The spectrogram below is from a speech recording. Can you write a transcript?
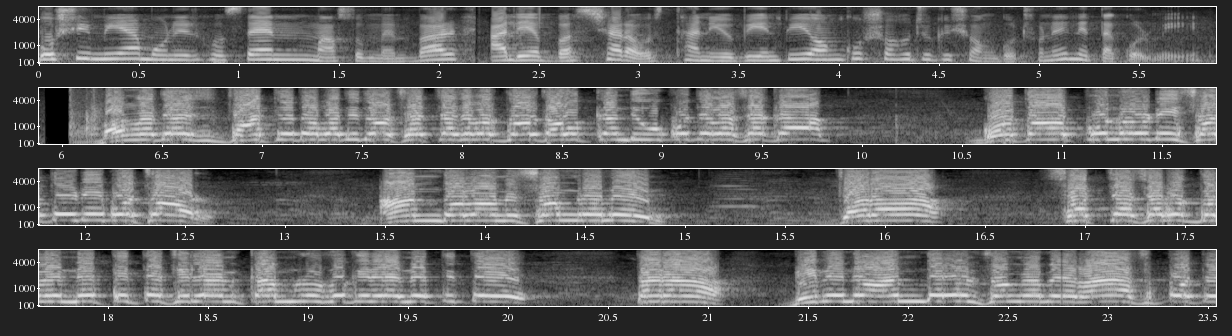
বশির মিয়া মনির হোসেন মাসুম মেম্বার, আলী আব্বাস ছাড়াও স্থানীয় বিএনপি অঙ্গ সহযোগী সংগঠনের নেতাকর্মী। বাংলাদেশ জাতীয়তাবাদী দল স্বেচ্ছাসেবক দল দাউদকান্দি উপজেলা শাখা গত পনেরোটি, সতেরোটি বছর আন্দোলন সংগ্রামে যারা স্বেচ্ছাসেবক দলের নেতৃত্বে ছিলেন, কামরুল ফকিরের নেতৃত্বে তারা বিভিন্ন আন্দোলন সংগ্রামে রাজপথে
